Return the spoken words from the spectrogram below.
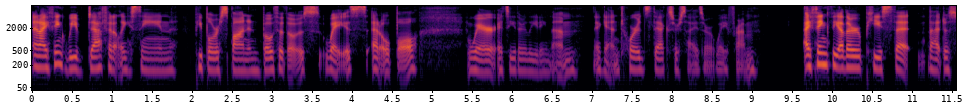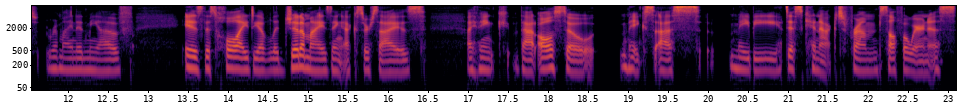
And I think we've definitely seen people respond in both of those ways at Opal, where it's either leading them again towards the exercise or away from. I think the other piece that that just reminded me of is this whole idea of legitimizing exercise. I think that also makes us maybe disconnect from self awareness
